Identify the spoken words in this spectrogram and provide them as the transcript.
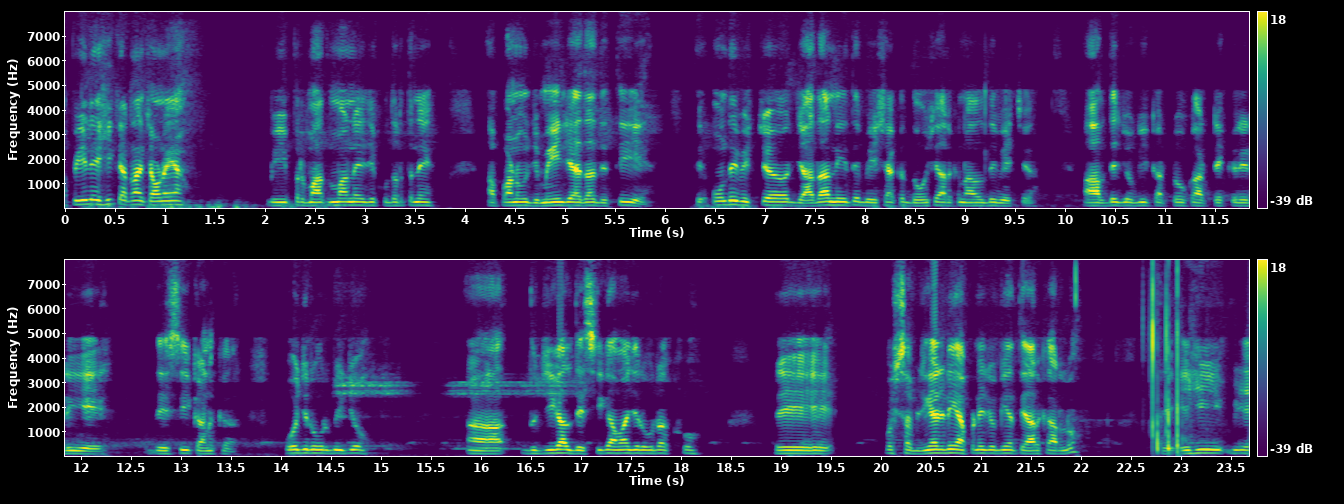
ਅਪੀਲ ਇਹੀ ਕਰਨਾ ਚਾਹੁੰਦੇ ਆ ਵੀ ਪ੍ਰਮਾਤਮਾ ਨੇ ਜੇ ਕੁਦਰਤ ਨੇ ਆਪਾਂ ਨੂੰ ਜ਼ਮੀਨ ਜਾਇਦਾਦ ਦਿੱਤੀ ਹੈ ਤੇ ਉਹਦੇ ਵਿੱਚ ਜ਼ਿਆਦਾ ਨਹੀਂ ਤੇ ਬੇਸ਼ੱਕ ਦੋ ਚਾਰ ਕਨਾਲ ਦੇ ਵਿੱਚ ਆਪਦੇ ਜੋਗੀ ਘੱਟੋ ਘੱਟ ਇੱਕ ਜਿਹੜੀ ਏ ਦੇਸੀ ਕਣਕ ਉਹ ਜ਼ਰੂਰ ਬੀਜੋ। ਆ ਦੂਜੀ ਗੱਲ ਦੇਸੀ ਗਾਵਾਂ ਜ਼ਰੂਰ ਰੱਖੋ ਤੇ ਕੁਝ ਸਬਜ਼ੀਆਂ ਜਿਹੜੀਆਂ ਆਪਣੇ ਜੋਗੀਆਂ ਤਿਆਰ ਕਰ ਲਓ ਤੇ ਇਹੀ ਵੀ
